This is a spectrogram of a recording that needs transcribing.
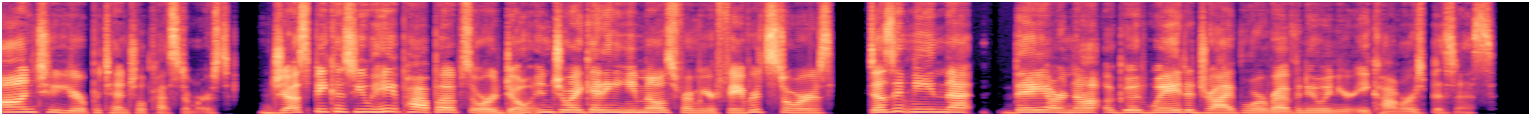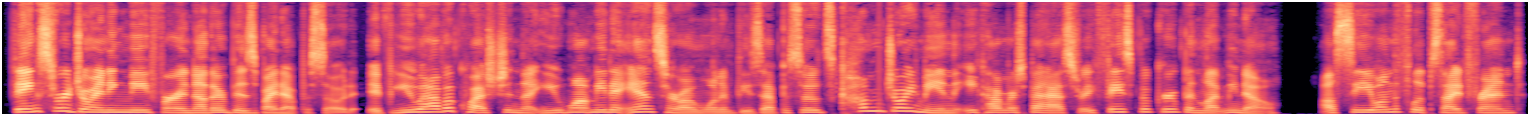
onto your potential customers. Just because you hate pop ups or don't enjoy getting emails from your favorite stores doesn't mean that they are not a good way to drive more revenue in your e commerce business. Thanks for joining me for another BizBite episode. If you have a question that you want me to answer on one of these episodes, come join me in the e commerce badassery Facebook group and let me know. I'll see you on the flip side, friend.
